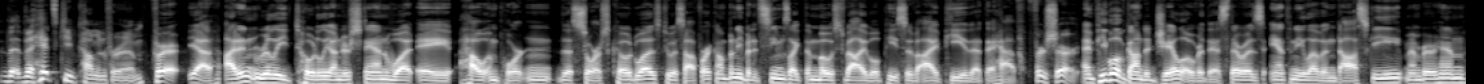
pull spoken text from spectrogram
the, the hits keep coming for him. For yeah, I didn't really totally understand what a how important the source code was to a software company, but it seems like the most valuable piece of IP that they have. For sure. And people have gone to jail over this. There was Anthony Levandowski, remember him?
